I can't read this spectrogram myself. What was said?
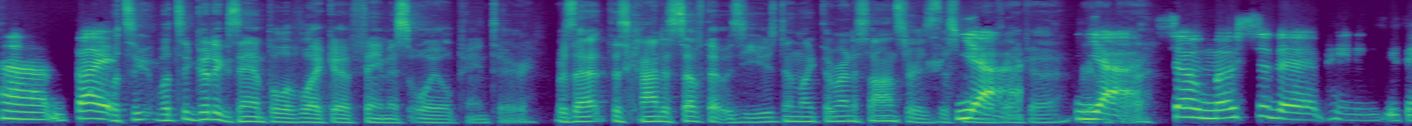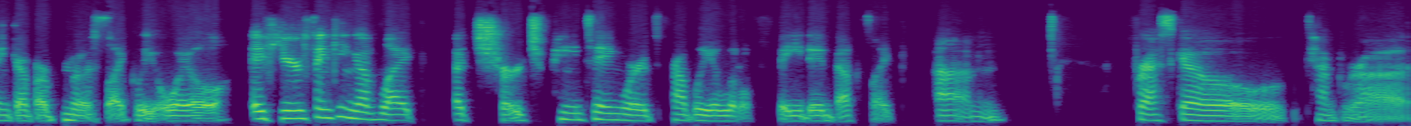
Um, but What's a, what's a good example of like a famous oil painter? Was that this kind of stuff that was used in like the Renaissance, or is this more Yeah. of like a Yeah. So most of the paintings you think of are most likely oil. If you're thinking of like a church painting where it's probably a little faded, that's like um fresco, tempera.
